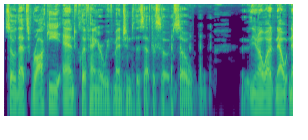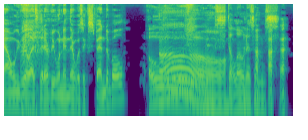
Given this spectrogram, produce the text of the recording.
So that's Rocky and Cliffhanger we've mentioned this episode. So you know what? Now now we realize that everyone in there was expendable. Oh, Oh. Stalloneisms.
